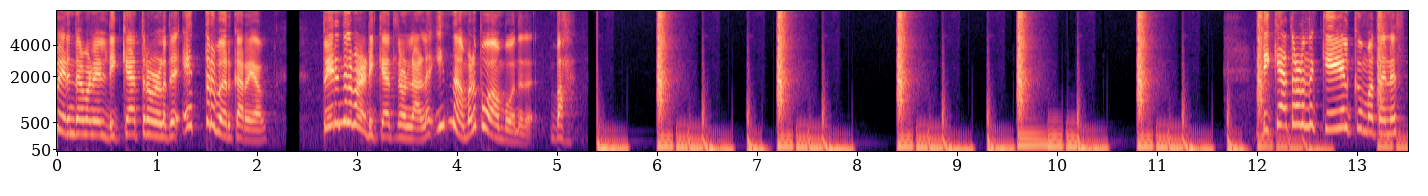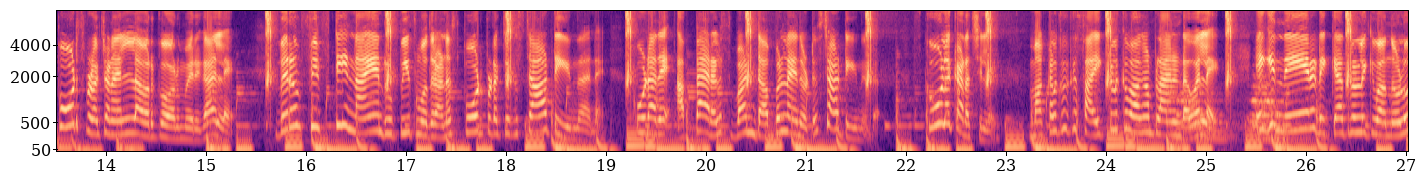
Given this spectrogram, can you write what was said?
പെരിന്തൽമണ്ണയിൽ ഡിക്കാത്രോൺ ഉള്ളത് എത്ര പേർക്ക് അറിയാം പെരിന്തൽമണ ഡിക്കാത്രോണിലാണ് ഇന്ന് നമ്മൾ പോകാൻ പോകുന്നത്. ബാ. ഡിക്കാത്രോൺ എന്ന് കേൾക്കുമ്പോൾ തന്നെ സ്പോർട്സ് പ്രൊഡക്റ്റ് ആണ് എല്ലാവർക്കും ഓർമ്മ വരിക അല്ലേ? വെറും ഫിഫ്റ്റി നയൻ റുപ്പീസ് മുതലാണ് സ്പോർട്സ് പ്രൊഡക്റ്റ് ഒക്കെ സ്റ്റാർട്ട് ചെയ്യുന്നത് തന്നെ. കൂടാതെ അപ്പാരൽസ് വൺ ഡബിൾ നയൻ തൊട്ട് സ്റ്റാർട്ട് ചെയ്യുന്നുണ്ട്. സ്കൂളൊക്കെ അടച്ചില്ലേ? മക്കൾക്കൊക്കെ സൈക്കിളൊക്കെ വാങ്ങാൻ പ്ലാൻ ഉണ്ടാവും അല്ലേ? എനിക്ക് നേരെ ഡിക്കാത്രോണിലേക്ക് വന്നോളൂ.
